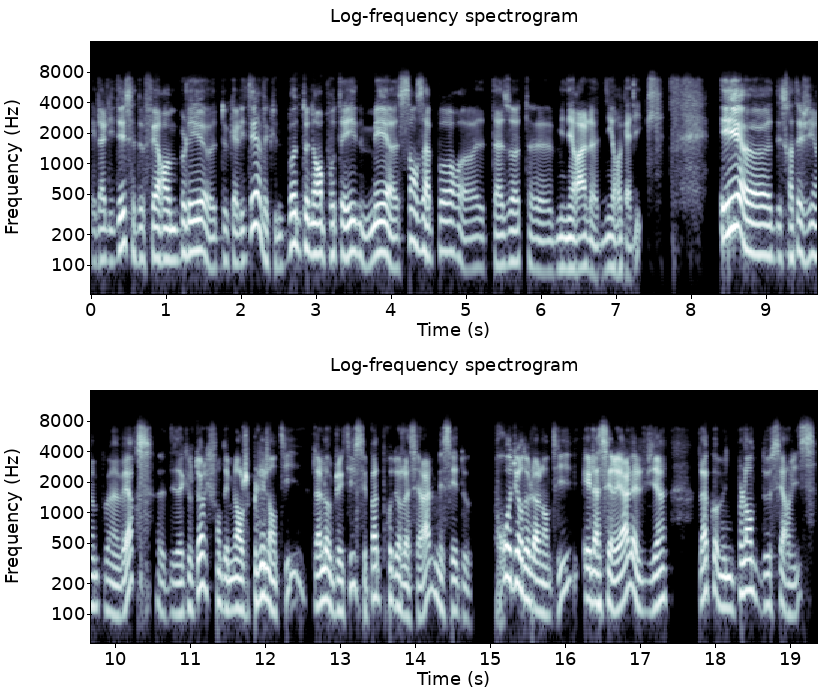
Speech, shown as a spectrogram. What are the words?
et là, l'idée, c'est de faire un blé euh, de qualité avec une bonne teneur en protéines, mais euh, sans apport d'azote minéral ni organique. Et des stratégies un peu inverses, des agriculteurs qui font des mélanges blé-lentilles. Là, l'objectif, c'est pas de produire de la céréale, mais c'est de produire de la lentille. Et la céréale, elle vient là comme une plante de service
